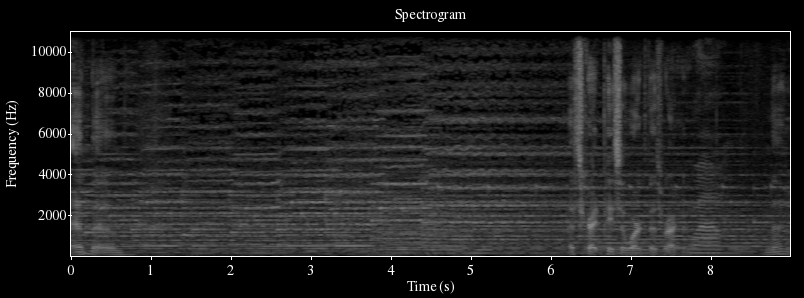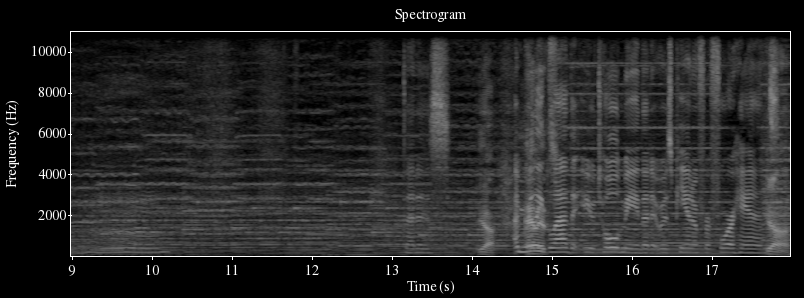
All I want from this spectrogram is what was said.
and then. It's a great piece of work, this record. Wow. That is. Yeah. I'm really glad that you told me that it was piano for four hands. Yeah.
